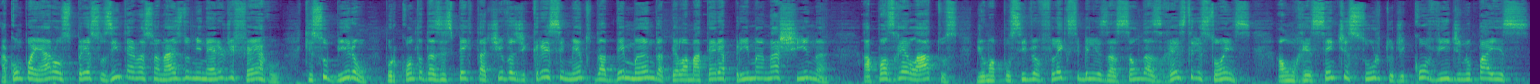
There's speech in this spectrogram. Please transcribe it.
acompanharam os preços internacionais do minério de ferro, que subiram por conta das expectativas de crescimento da demanda pela matéria-prima na China, após relatos de uma possível flexibilização das restrições a um recente surto de Covid no país.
